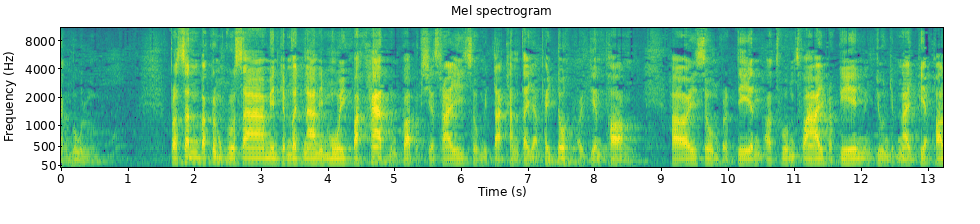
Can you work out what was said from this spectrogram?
ទាំងមូល ប្រសិនបើក្រុមគ្រួសារមានចំណុចណានីមួយខ្វះខាតមិនក៏ប្រតិស្រ័យសូមមេត្តាខន្តីអភ័យទោសឲ្យទៀនផងហើយសូមប្រទានអត់ធួមថ្វាយប្រគេននិងជូនចំណែកភាគផល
